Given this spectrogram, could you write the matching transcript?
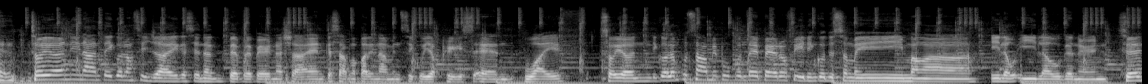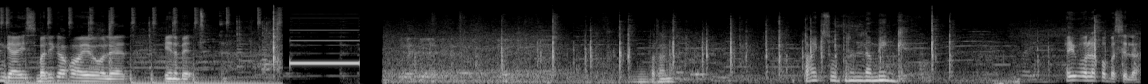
so yun, inaantay ko lang si Jai kasi nagpe-prepare na siya and kasama pa rin namin si Kuya Chris and wife. So yun, hindi ko alam kung saan kami pupunta eh, pero feeling ko doon sa may mga ilaw-ilaw ganun. So yun guys, balik ako kayo ulit in a bit. Tara na. Takik, sobrang lamig. Ay, wala pa ba sila?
